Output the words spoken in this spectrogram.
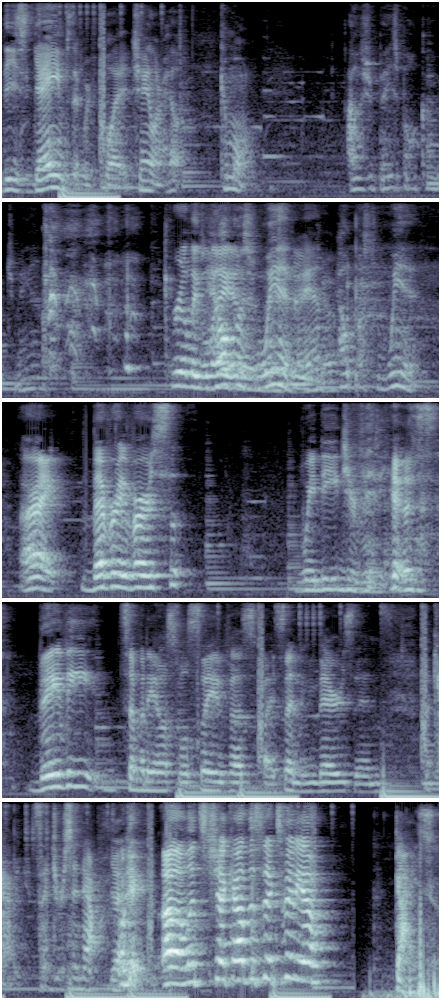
these games that we've played. Chandler, help, come on. I was your baseball coach, man. really Help it us win, There man. Help us win. All right, memory verse. We need your videos. Maybe somebody else will save us by sending theirs in. But Gabby, send yours in now. Yeah. Okay, uh, let's check out this next video. Guys. Guys.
